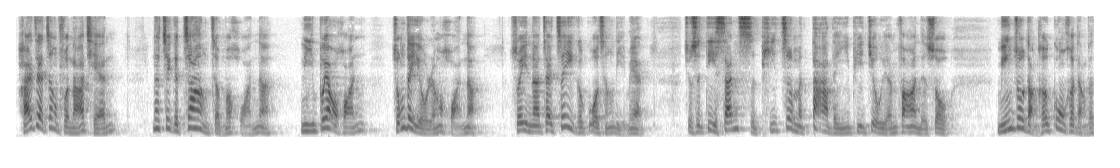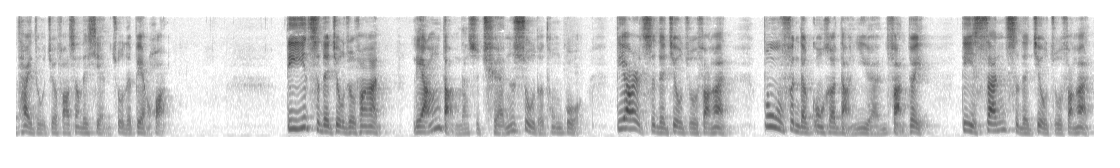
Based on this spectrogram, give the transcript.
还在政府拿钱，那这个账怎么还呢？你不要还，总得有人还呐。所以呢，在这个过程里面，就是第三次批这么大的一批救援方案的时候，民主党和共和党的态度就发生了显著的变化。第一次的救助方案，两党呢是全数的通过；第二次的救助方案，部分的共和党议员反对。第三次的救助方案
